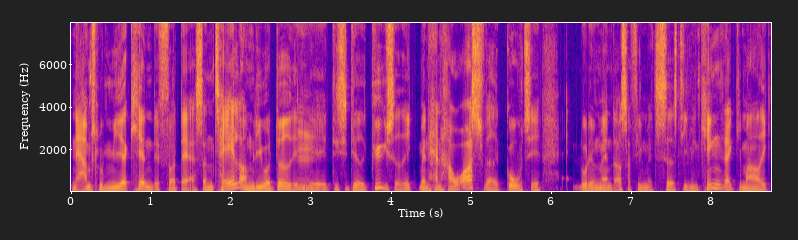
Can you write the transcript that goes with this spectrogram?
nærmest blev mere kendte for deres sådan tale om liv og død, end mm. øh, decideret gyset, ikke? Men han har jo også været god til, nu er det jo en mand, der også har filmatiseret Stephen King rigtig meget, ikke?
